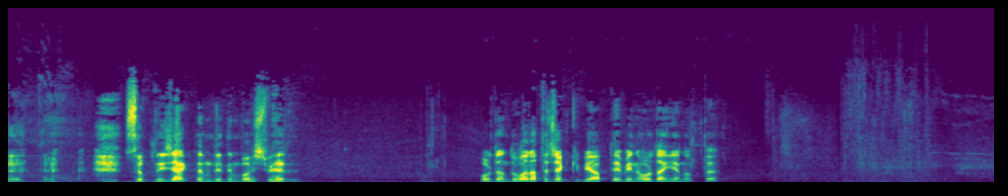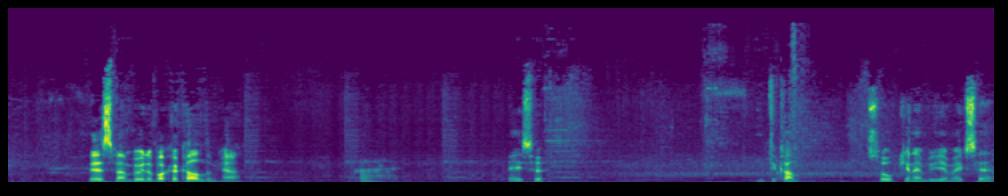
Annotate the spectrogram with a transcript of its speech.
Sıplayacaktım dedim boş ver. Oradan duvar atacak gibi yaptı ya beni oradan yanılttı. Resmen böyle baka kaldım ya. Neyse. İntikam soğuk yenen bir yemekse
